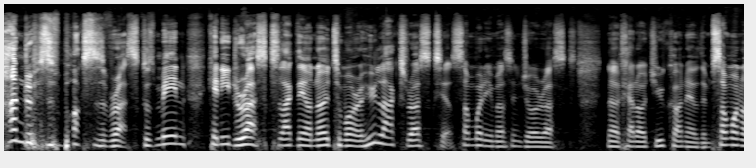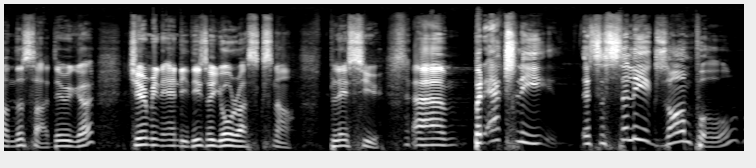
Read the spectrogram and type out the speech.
hundreds of boxes of rusks because men can eat rusks like they are no tomorrow. Who likes rusks here? Somebody must enjoy rusks. No, Gerard, you can't have them. Someone on this side. There we go. Jeremy and Andy, these are your rusks now. Bless you. Um, but actually, it's a silly example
